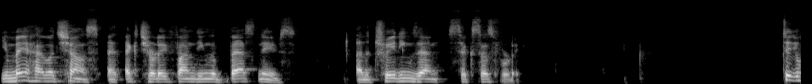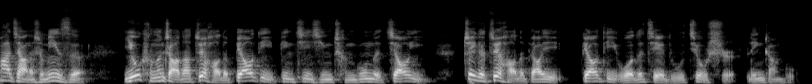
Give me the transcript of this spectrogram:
：You may have a chance at actually finding the best names and trading them successfully。这句话讲的什么意思？有可能找到最好的标的，并进行成功的交易。这个最好的标的标的，我的解读就是领涨股，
